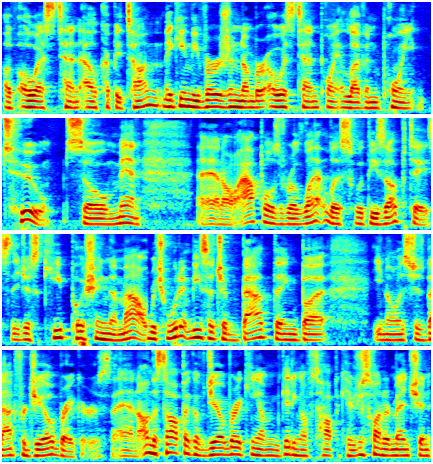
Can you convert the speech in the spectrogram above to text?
of OS 10 El Capitan, making the version number OS 10.11.2. So, man, you know, Apple's relentless with these updates. They just keep pushing them out, which wouldn't be such a bad thing, but you know, it's just bad for jailbreakers. And on this topic of jailbreaking, I'm getting off topic here. Just wanted to mention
